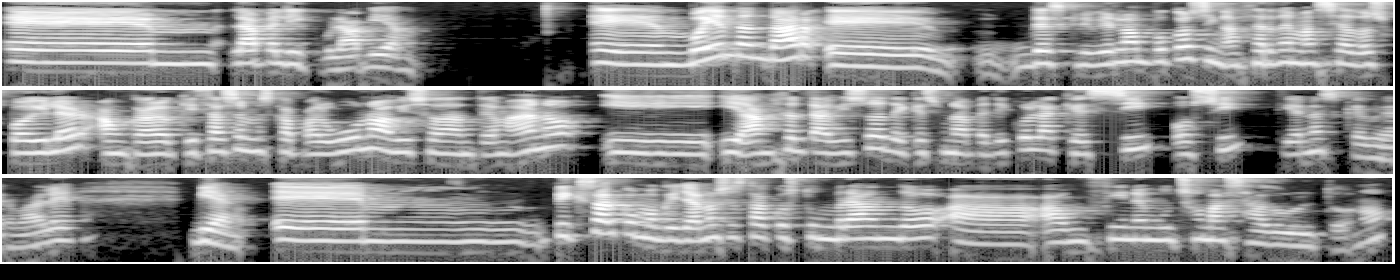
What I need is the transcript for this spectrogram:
Em, la película, bien. Eh, voy a intentar eh, describirla un poco sin hacer demasiado spoiler, aunque quizás se me escapa alguno, aviso de antemano. Y, Ángel te aviso de que es una película que sí o sí tienes que ver, ¿vale? Bien, em, Pixar como que ya nos está acostumbrando a, un cine mucho más adulto, ¿no?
